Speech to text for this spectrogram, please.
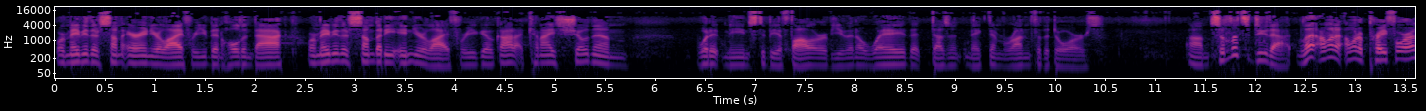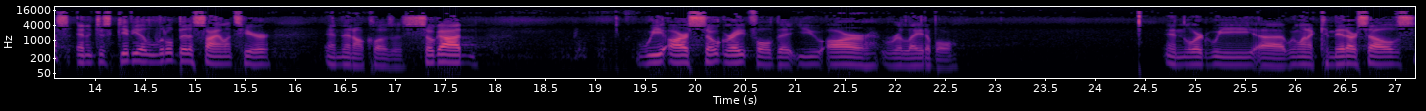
Or maybe there's some area in your life where you've been holding back. Or maybe there's somebody in your life where you go, God, can I show them what it means to be a follower of you in a way that doesn't make them run for the doors? Um, so let's do that. Let, I want to pray for us and just give you a little bit of silence here, and then I'll close us. So, God, we are so grateful that you are relatable. And Lord, we, uh, we want to commit ourselves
